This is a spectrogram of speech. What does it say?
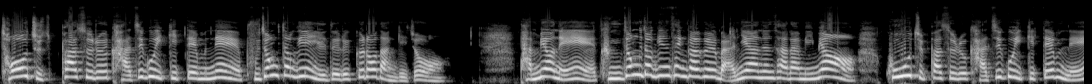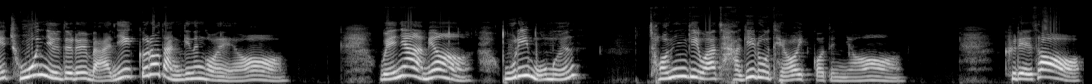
저 주파수를 가지고 있기 때문에 부정적인 일들을 끌어당기죠. 반면에 긍정적인 생각을 많이 하는 사람이면 고 주파수를 가지고 있기 때문에 좋은 일들을 많이 끌어당기는 거예요. 왜냐하면 우리 몸은 전기와 자기로 되어 있거든요. 그래서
